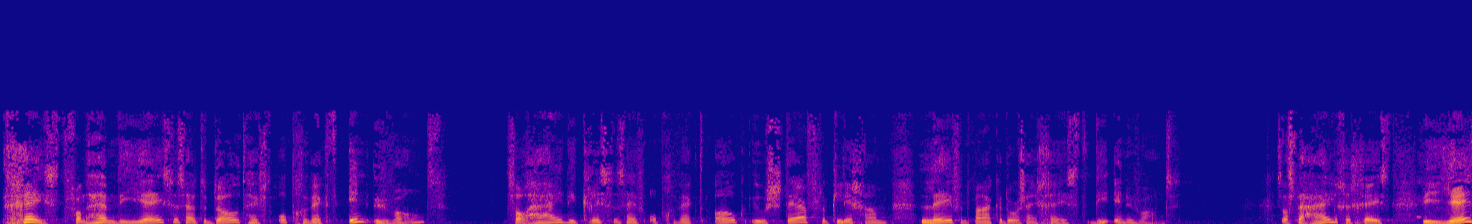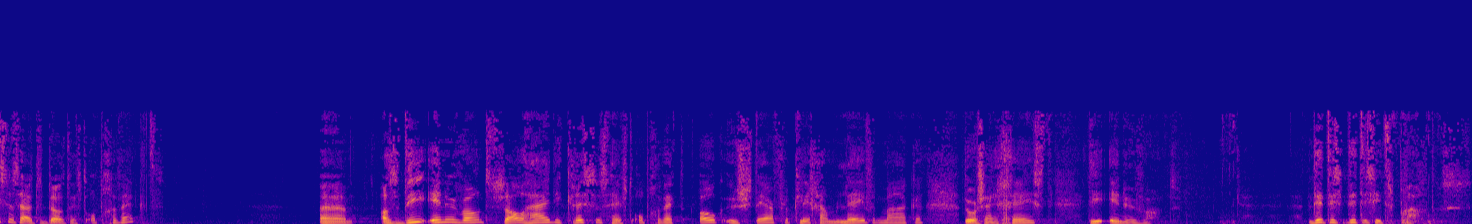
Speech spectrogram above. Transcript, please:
geest van hem die Jezus uit de dood heeft opgewekt in u woont, zal hij die Christus heeft opgewekt ook uw sterfelijk lichaam levend maken door zijn geest die in u woont. Dus als de Heilige Geest die Jezus uit de dood heeft opgewekt, uh, als die in u woont, zal hij die Christus heeft opgewekt ook uw sterfelijk lichaam levend maken door zijn geest die in u woont. Dit is, dit is iets prachtigs.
